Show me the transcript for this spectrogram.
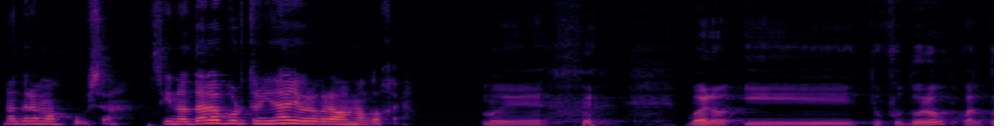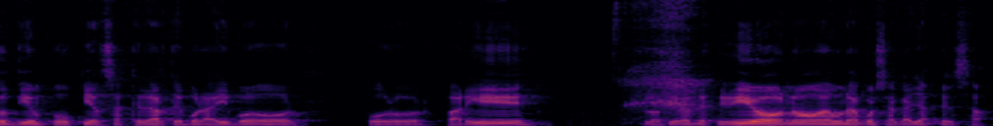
no tenemos excusa. Si nos da la oportunidad, yo creo que la vamos a coger. Muy bien. Bueno, ¿y tu futuro? ¿Cuánto tiempo piensas quedarte por ahí, por, por París? ¿Lo tienes decidido o no es una cosa que hayas pensado?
